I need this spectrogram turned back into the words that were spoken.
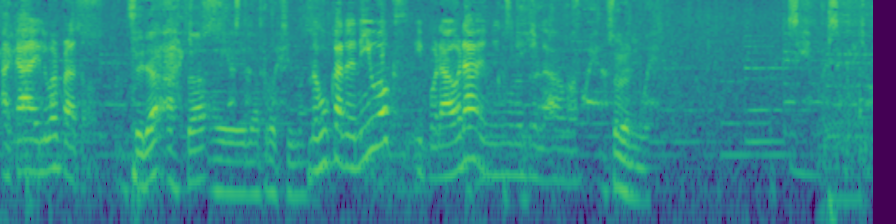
Acá hay lugar para todo. Será hasta eh, la próxima. Nos buscan en Evox y por ahora en ningún otro lado más. Solo en Ivo. Era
